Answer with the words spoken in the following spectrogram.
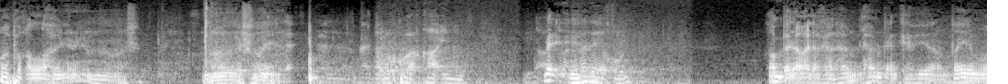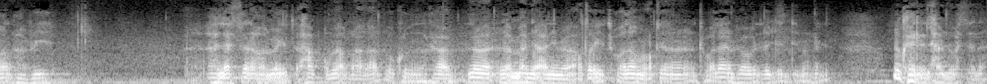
وفق الله بعد الركوع قائما ماذا يقول؟ ربنا ولك الحمد حمدا كثيرا طيبا مباركا فيه. أهل الثناء والمجد أحق ما قال العبد وكلنا لا مانع لما أعطيت ولا معطي ولا ينفع ذا الجد منك نكرر الحمد والثناء.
